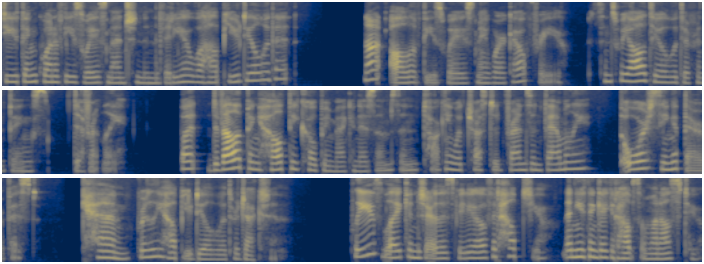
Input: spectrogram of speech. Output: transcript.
Do you think one of these ways mentioned in the video will help you deal with it? Not all of these ways may work out for you since we all deal with different things differently. But developing healthy coping mechanisms and talking with trusted friends and family or seeing a therapist can really help you deal with rejection. Please like and share this video if it helped you and you think it could help someone else too.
